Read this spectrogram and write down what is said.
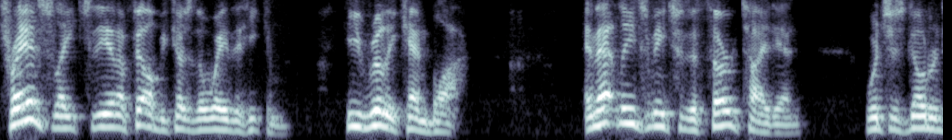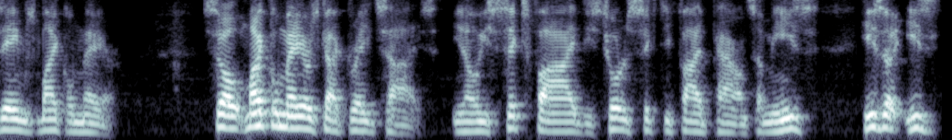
translates to the NFL because of the way that he can he really can block. And that leads me to the third tight end, which is Notre Dame's Michael Mayer. So Michael Mayer's got great size. You know, he's 6'5, he's 265 pounds. I mean, he's he's a he's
